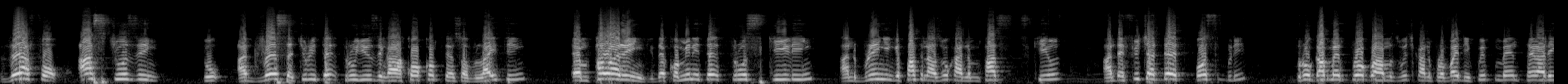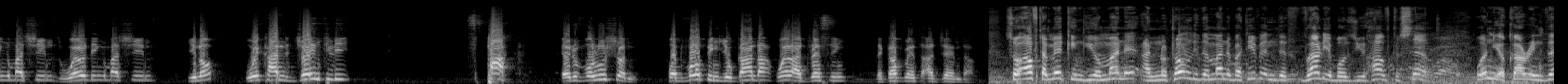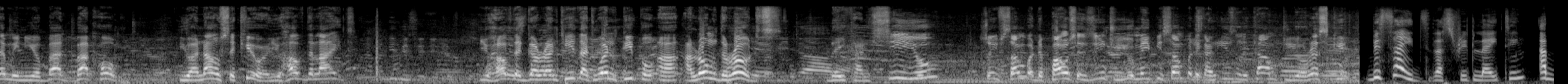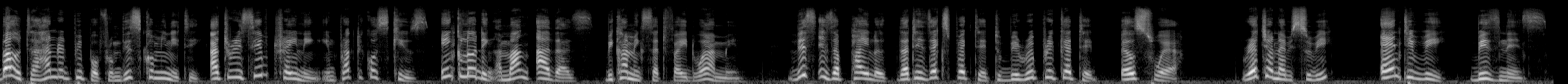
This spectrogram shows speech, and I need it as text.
Therefore, us choosing to address security through using our core competence of lighting, empowering the community through skilling and bringing partners who can pass skills, and a future date possibly through government programs which can provide equipment, tailoring machines, welding machines, you know, we can jointly spark a revolution for developing Uganda while addressing the government agenda. So after making your money, and not only the money, but even the valuables you have to sell, when you're carrying them in your bag back home, you are now secure. You have the light. You have the guarantee that when people are along the roads, they can see you. So if somebody pounces into you, maybe somebody can easily come to your rescue. Besides the street lighting, about 100 people from this community are to receive training in practical skills, including, among others, becoming certified wiremen. This is a pilot that is expected to be replicated elsewhere. Rachel Nabisubi, NTV Business.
